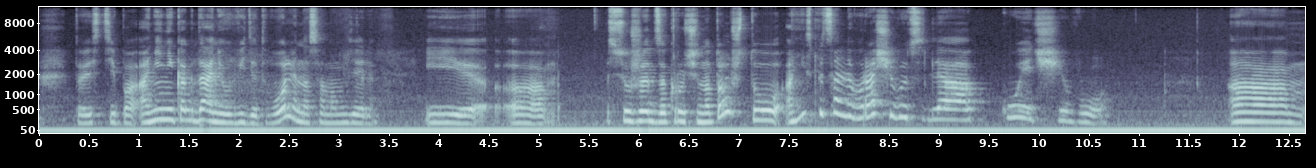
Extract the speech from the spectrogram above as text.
То есть, типа, они никогда не увидят воли на самом деле. И а, сюжет закручен на том, что они специально выращиваются для кое-чего. Ам,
